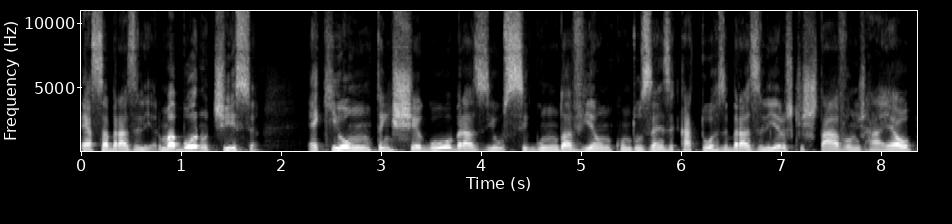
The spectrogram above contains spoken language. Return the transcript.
essa brasileira. Uma boa notícia é que ontem chegou ao Brasil o segundo avião com 214 brasileiros que estavam em Israel.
